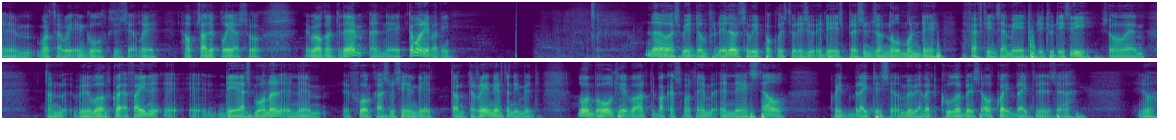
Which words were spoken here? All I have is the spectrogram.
um, worth their weight in gold because it certainly helps other players. So well done to them. And uh, come on, everybody. Now, that's me done for the announcement. We public stories out today's Press and Journal Monday, 15th of May 2023. So, um, done, really well, it was quite a fine uh, uh, day this morning, and um, forecast saying it turned to rain afternoon, but lo and behold, here we are at the Bucket summertime, and uh, still quite bright. It's uh, maybe a bit cooler, but still quite bright, and it's, uh, you know,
